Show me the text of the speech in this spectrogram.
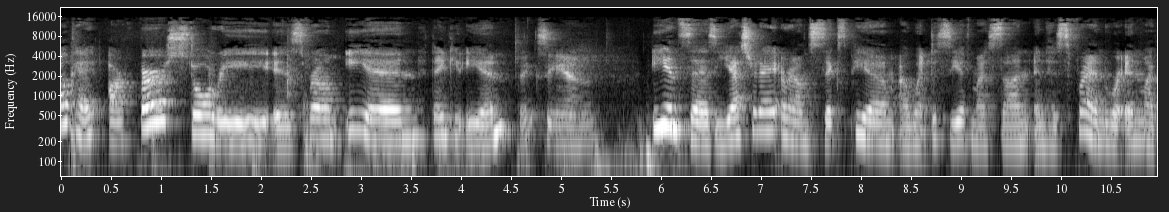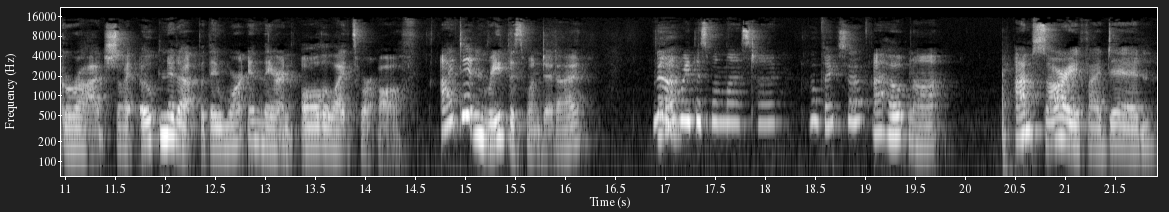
Okay, our first story is from Ian. Thank you, Ian. Thanks, Ian. Ian says, Yesterday around 6 p.m., I went to see if my son and his friend were in my garage, so I opened it up, but they weren't in there and all the lights were off. I didn't read this one, did I? Did I read this one last time? I don't think so. I hope not. I'm sorry if I did.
